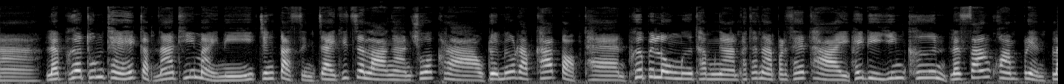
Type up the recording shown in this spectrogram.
มา และเพื่อทุ่มเทให้กับหน้าที่ใหม่นี้ จึงตัดสินใจที่จะลางานชั่วคราว โดยไม่รับค่าตอบแทน เพื่อไปลงมือทำงานพัฒนาประเทศไทยให้ดียิ่งขึ้น และสร้างความเปลี่ยนแปล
